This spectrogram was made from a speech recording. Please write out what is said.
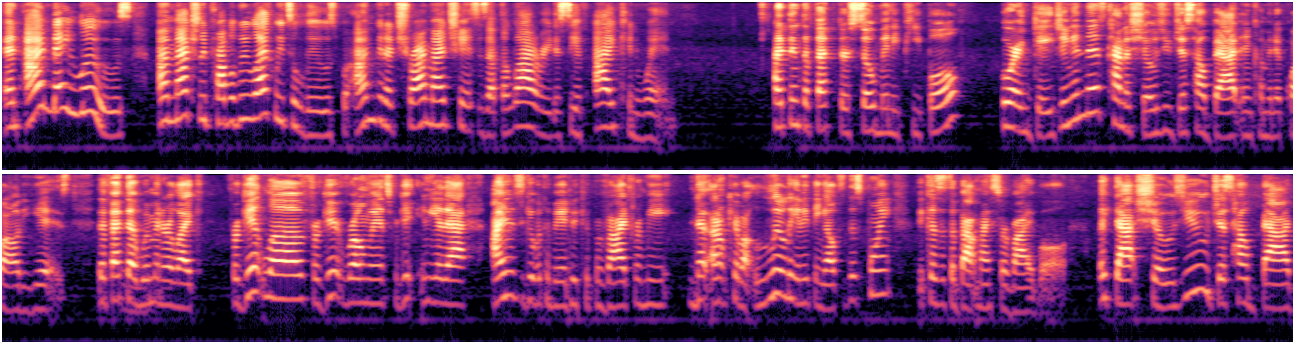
And I may lose. I'm actually probably likely to lose, but I'm going to try my chances at the lottery to see if I can win. I think the fact there's so many people who are engaging in this kind of shows you just how bad income inequality is. The fact that women are like, forget love, forget romance, forget any of that. I need to get with a man who can provide for me. No, I don't care about literally anything else at this point because it's about my survival. Like that shows you just how bad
